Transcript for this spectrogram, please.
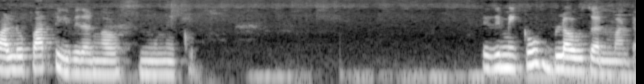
పళ్ళు పార్ట్ ఈ విధంగా వస్తుంది మీకు. ఇది మీకు బ్లౌజ్ అనమాట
